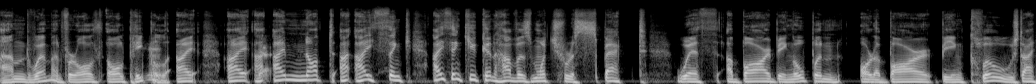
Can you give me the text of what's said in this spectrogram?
and women, for all all people. Mm. I I, yeah. I am not. I, I think I think you can have as much respect with a bar being open or a bar being closed. I,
